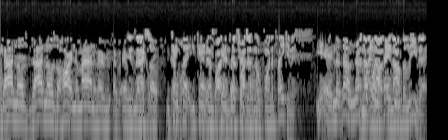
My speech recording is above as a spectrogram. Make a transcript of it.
Okay. God knows God knows the heart and the mind of every of every man. So you can't why- play. You can't. That's you why. can't that's why there's no point in faking it. Yeah, no, no, that's And, no I, point and, I, and. I believe that.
